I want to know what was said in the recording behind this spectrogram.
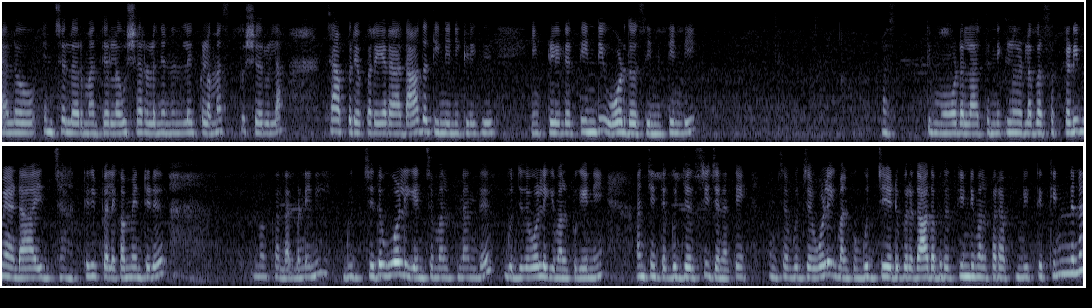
ಹಲೋ ಇನ್ಸುಲರ್ ಮತ್ತೆಲ್ಲ ಹುಷಾರಲ್ಲ. ನನ್ನ ಲೆಕ್ಕಲ ಮಸ್ತ್ ಹುಷಾರಿಲ್ಲ. ಚಾಪುರ ಪರಿಯರ ದಾದ ತಿಂಡಿ ನಿಕ್ಲಿಗೆ ಇಂಕ್ಲಿದ ತಿಂಡಿ, ಓಡ್ ದೋಸೆ ತಿಂಡಿ. ಮಸ್ತ್ ಮೋಡಲ ಆತ. ನಿಕ್ಲು ನೋಡ್ಲ ಬರ್ಸ ಕಡಿಮೆ ಅಡ, ಇಜ್ಜ. ತಿರುಪಲೆ ಕಮೆಂಟೆಡ್ ನೋಡ್ಕೊಂಡಾರ ಬಂಡೀನಿ ಗುಜ್ಜದ ಹೋಳಿಗೆ ಎಂಚ ಮಲ್ಪನಂದು ಗುಜ್ಜದ ಹೋಳಿಗೆ ಮಲ್ಪಗೇನಿ. ಅಂಚೆಂತ ಗುಜ್ಜದ ಸೀಜನ್ ಅಂಚ ಗುಜ್ಜೆ ಒಳಗೆ ಮಲ್ಪ, ಗುಜ್ಜೆ ಎಡು ಪೂರ ದಾದ ಬದ ತಿಂಡಿ ಮಲ್ಪರ, ನಿತ್ಯ ತಿಂದನ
